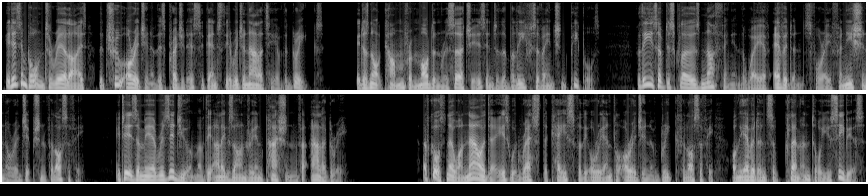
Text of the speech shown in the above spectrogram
It is important to realize the true origin of this prejudice against the originality of the Greeks. It does not come from modern researches into the beliefs of ancient peoples for these have disclosed nothing in the way of evidence for a Phoenician or Egyptian philosophy. It is a mere residuum of the Alexandrian passion for allegory. Of course, no one nowadays would rest the case for the Oriental origin of Greek philosophy on the evidence of Clement or Eusebius.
